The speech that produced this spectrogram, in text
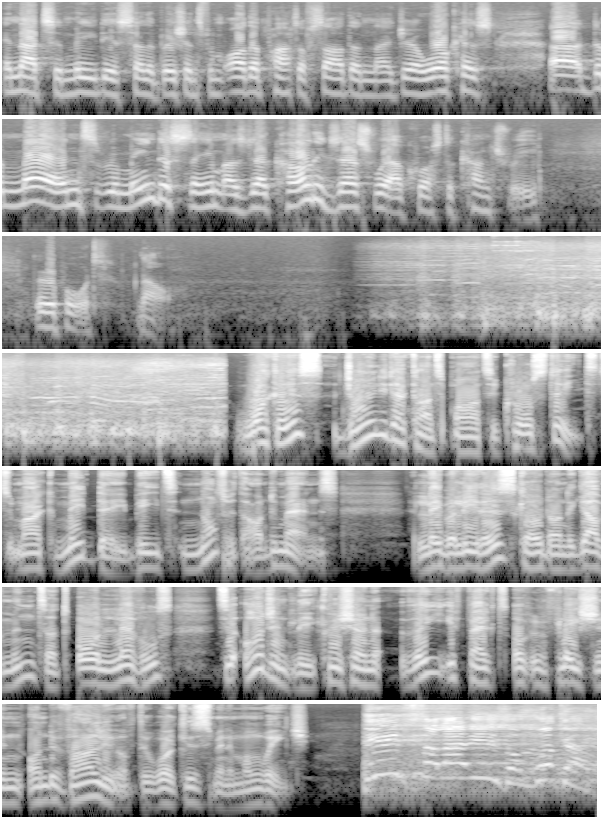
and their celebrations from other parts of southern Nigeria. Workers' uh, demands remain the same as their colleagues elsewhere across the country. The report now. Workers joined their counterparts across states to mark midday beats not without demands. Labour leaders called on the government at all levels to urgently cushion the effects of inflation on the value of the workers' minimum wage. If salaries of workers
